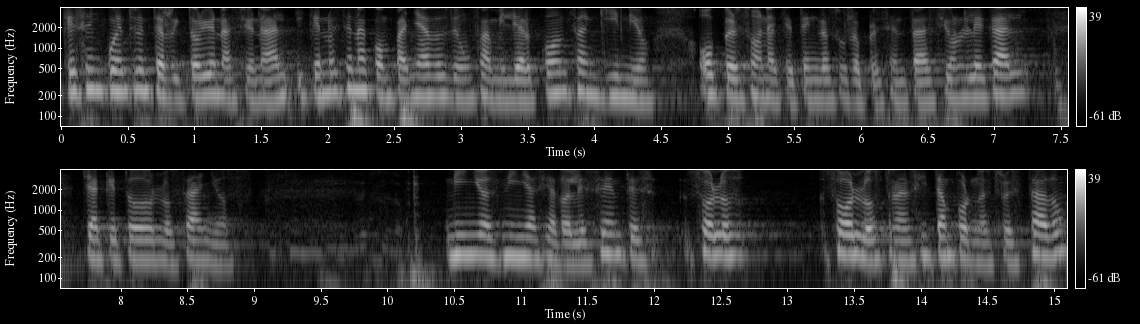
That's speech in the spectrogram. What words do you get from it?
que se encuentre en territorio nacional y que no estén acompañados de un familiar consanguíneo o persona que tenga su representación legal, ya que todos los años niños, niñas y adolescentes solos, solos transitan por nuestro estado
